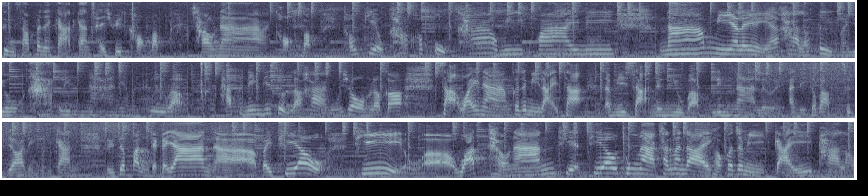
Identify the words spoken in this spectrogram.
ซึมซับบรรยากาศการใช้ชีวิตของแบบชาวนาของแบบเขาเกี่ยวข้าวเขาปลูกข้าว มีควาย มีน้ำมีอะไรอย่างเงี้ยค่ะ แล้วตื่นมาโยคะริมนาเนี่ยมันคือแบบ h a p p e n i n g ที่สุดแล้วค่ะคุณผู้ชม แล้วก็สระว่ายน้ำก็จะมีหลายสระแต่มีสระหนึ่งอยู่แบบริมนาเลย อันนี้ก็แบบสุดยอดอีกเหมือนกัน หรือจะปั่นจักรยานอ่าไปเที่ยวที่วัดแถวนั้นเที่ยวเที่ยวทุ่งนาขั้นบันไดเขาก็จะมีไกด์พาเรา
